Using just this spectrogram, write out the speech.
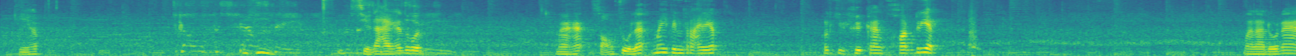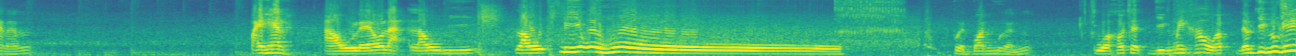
โอเคครับเสียดายครับทุกคน มาฮะสองศูนย์แล้วไม่เป็นไรครับภารกิจคือการคอร์สเรียดมาลาโดน่านั้น ไปแทน เอาแล้วล่ะ เรามีเรามีโอ้โห เปิดบอลเหมือน กลัวเขาจะยิงไม่เข้าครับ แล้วยิงลูกนี้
